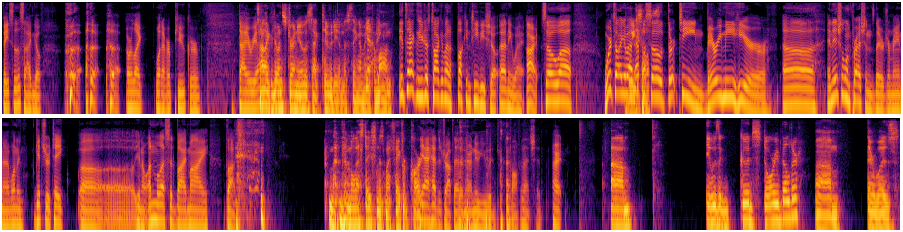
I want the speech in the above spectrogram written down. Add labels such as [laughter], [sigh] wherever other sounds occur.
face to the side and go, [laughs] or like whatever, puke or diarrhea. It's not like you're doing strenuous activity in this thing. I mean, Yeah, come on. Exactly. You're just talking about a fucking TV show. Anyway, all right. So uh, we're talking about episode 13. Bury me here. Uh, initial impressions there, Jermaine. I want to get your take. Uh, you know, unmolested by my thoughts. [laughs] My- The molestation is my favorite part. yeah, I had to drop that in there. I knew you would fall for that shit. All right. Um, it was a good story builder. Um, there was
